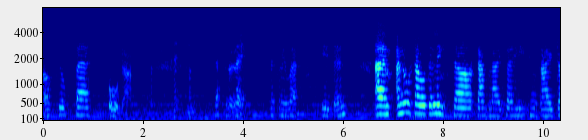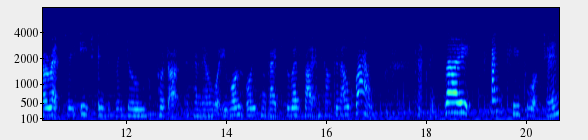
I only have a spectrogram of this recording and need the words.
off your first order. Excellent. Definitely, definitely worth using. Um, and also the links are down below so you can go direct to each individual product depending on what you want or you can go to the website and have a good old browse. Exactly. So thank you for watching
